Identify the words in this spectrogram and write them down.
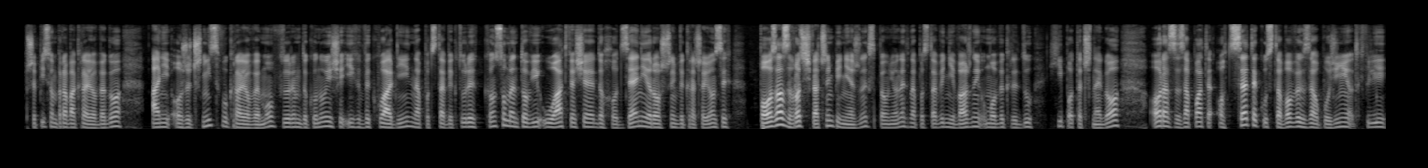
przepisom prawa krajowego, ani orzecznictwu krajowemu, w którym dokonuje się ich wykładni, na podstawie których konsumentowi ułatwia się dochodzenie roszczeń wykraczających poza zwrot świadczeń pieniężnych spełnionych na podstawie nieważnej umowy kredytu hipotecznego oraz zapłatę odsetek ustawowych za opóźnienie od chwili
